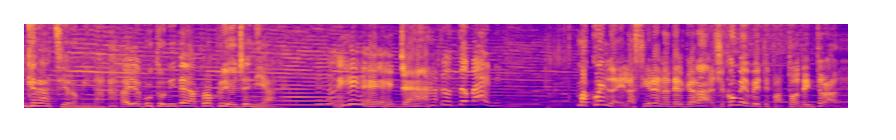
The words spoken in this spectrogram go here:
Grazie, Romina. Hai avuto un'idea proprio geniale. Eh, già. Tutto bene? Ma quella è la sirena del garage. Come avete fatto ad entrare?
